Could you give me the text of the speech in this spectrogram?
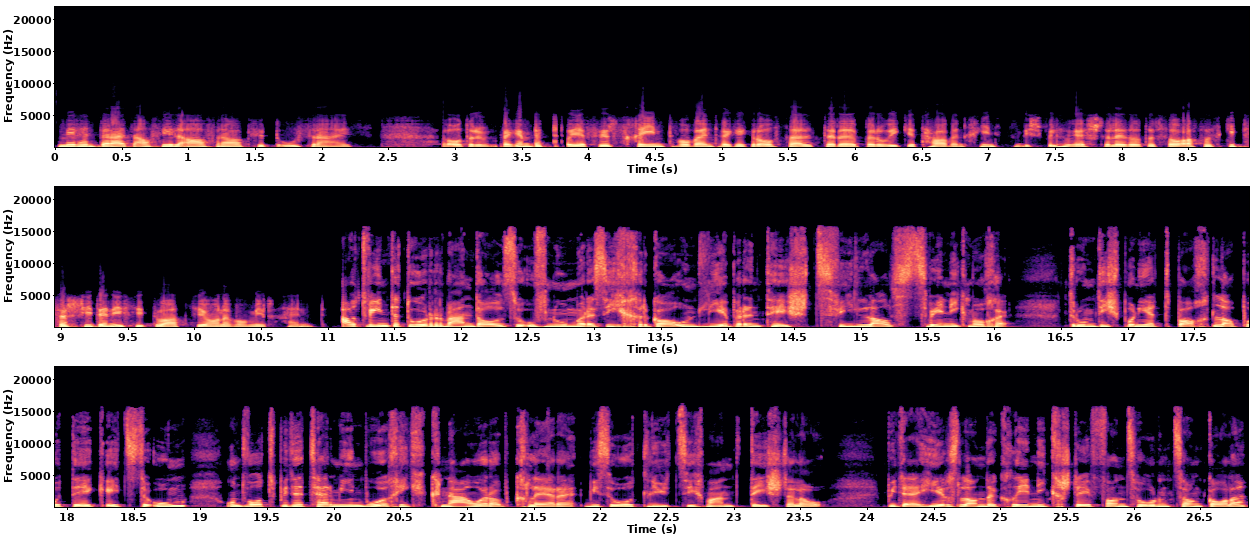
Wir haben bereits auch viele Anfragen für die Ausreise. Oder wegen Betreuung fürs Kind, wo wegen Grosseltern beruhigt haben, wenn Kind zum Beispiel hüsteln oder so. Also es gibt verschiedene Situationen, die wir haben. Auch die Wintertourer wollen also auf Nummer sicher gehen und lieber einen Test zu viel als zu wenig machen. Darum disponiert die Bachtelapotheke jetzt um und will bei der Terminbuchung genauer abklären, wieso die Leute sich testen lassen. Bei der Hirslander Klinik Stephanshorn St. Gallen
